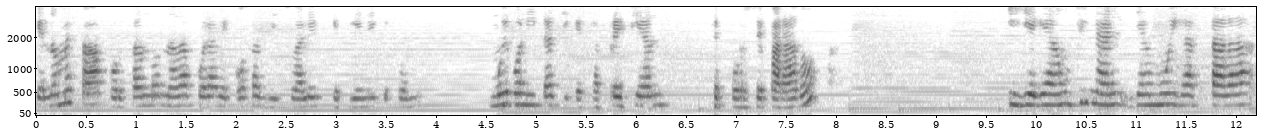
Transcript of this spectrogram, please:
que no me estaba aportando nada fuera de cosas visuales que tiene que son muy bonitas y que se aprecian por separado. Y llegué a un final ya muy gastada,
